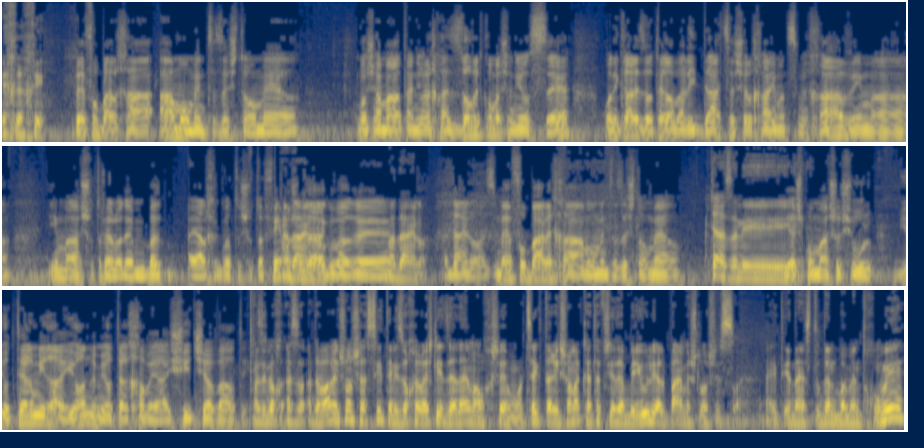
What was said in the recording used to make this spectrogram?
הכרחי. ואיפה בא לך המומנט הזה שאתה אומר, כמו שאמרת, אני הולך לעזוב את כל מה שאני עושה, בוא נקרא לזה יותר הוולידציה שלך עם עצמך ועם ה... עם השותפים, אני לא יודע אם היה לך כבר את השותפים, או שזה לא. היה כבר... אה, עדיין לא. עדיין לא. אז מאיפה בא לך המומנט הזה שאתה אומר, תראה, אז אני... יש פה משהו שהוא יותר מרעיון ומיותר חוויה אישית שעברתי? אז, לא- אז הדבר הראשון שעשיתי, אני זוכר, יש לי את זה עדיין במחשב, המצגת הראשונה כתבתי אותה ביולי 2013. הייתי עדיין סטודנט בבינתחומי,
